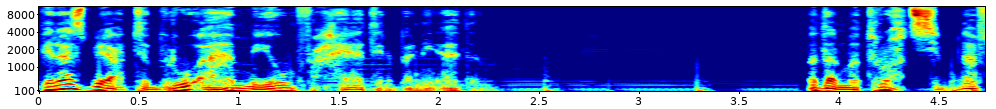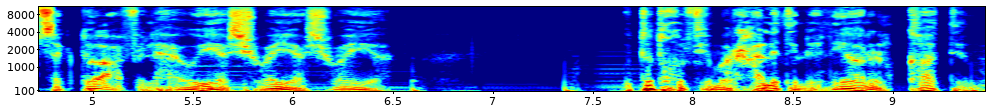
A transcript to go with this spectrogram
في ناس بيعتبروه أهم يوم في حياة البني آدم. بدل ما تروح تسيب نفسك تقع في الهوية شوية شوية وتدخل في مرحلة الانهيار القاتم.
